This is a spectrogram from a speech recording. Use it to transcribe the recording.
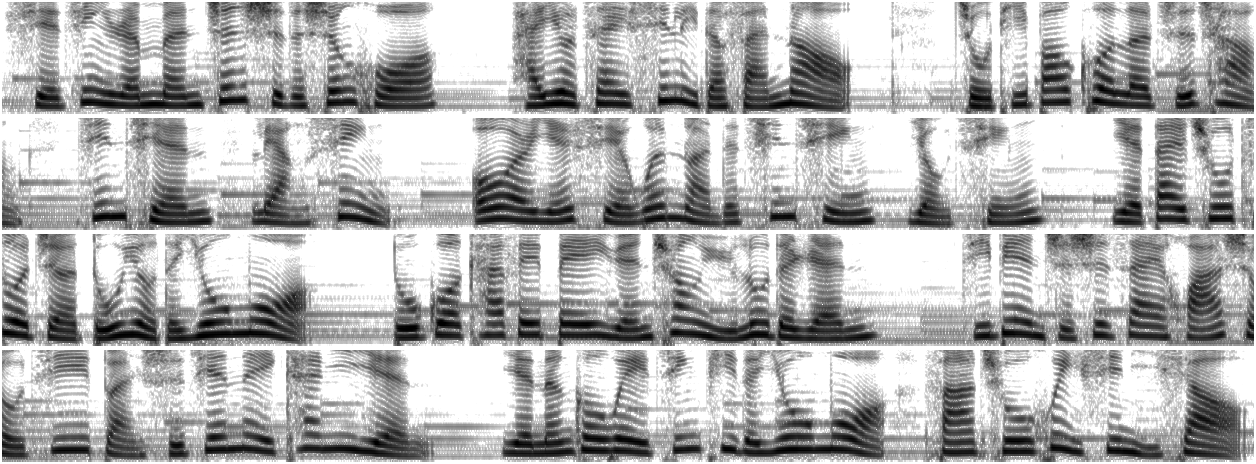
写进人们真实的生活。还有在心里的烦恼，主题包括了职场、金钱、两性，偶尔也写温暖的亲情、友情，也带出作者独有的幽默。读过咖啡杯原创语录的人，即便只是在划手机短时间内看一眼，也能够为精辟的幽默发出会心一笑。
